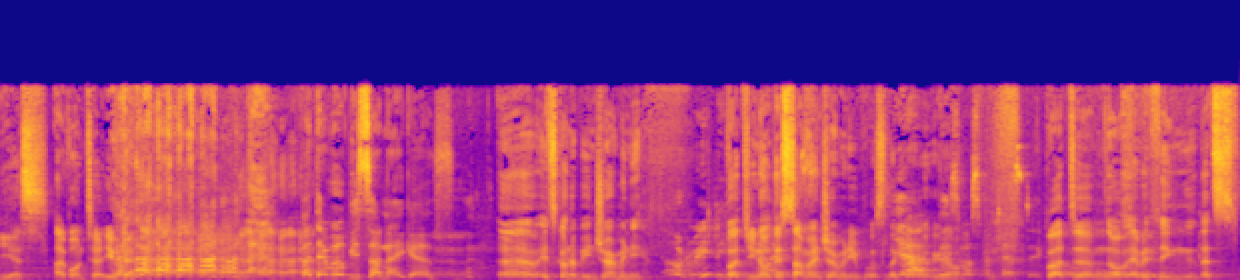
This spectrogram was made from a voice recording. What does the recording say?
Yes, I won't tell you. But there will be sun, I guess. uh, it's gonna be in Germany, Oh, really? but you know, this summer in Germany was like, yeah, uh, you this know. was fantastic. But um, no, everything that's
